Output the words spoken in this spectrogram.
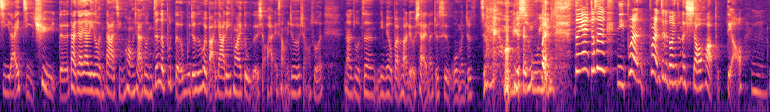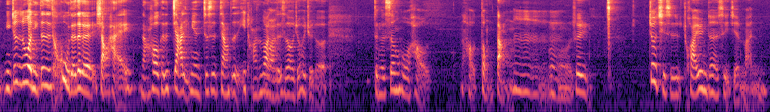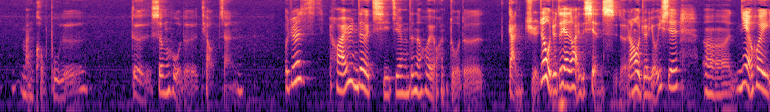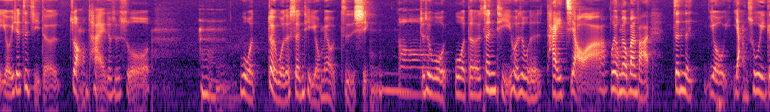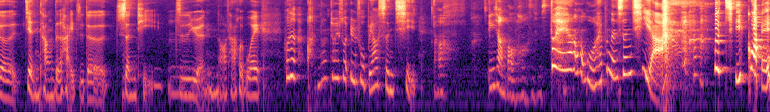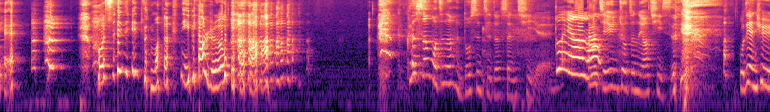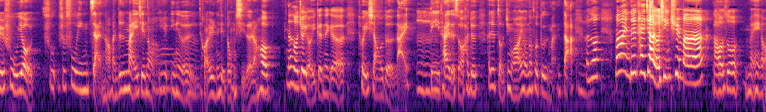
挤来挤去的，大家压力都很大的情况下，时候你真的不得不就是会把压力放在肚子的小孩上面，就会想说，那如果真的你没有办法留下来，那就是我们就就没有缘分。对，因为就是你不然不然这个东西真的消化不掉。嗯，你就是如果你真的护着这个小孩，然后可是家里面就是这样子一团乱的时候，就会觉得整个生活好好动荡。嗯嗯嗯嗯嗯，所以。就其实怀孕真的是一件蛮蛮恐怖的的生活的挑战。我觉得怀孕这个期间真的会有很多的感觉，就是我觉得这些都还是现实的。然后我觉得有一些，嗯，你也会有一些自己的状态，就是说，嗯，我。对我的身体有没有自信？哦，就是我我的身体或者是我的胎教啊，我有没有办法真的有养出一个健康的孩子的身体资源？然后他会不会或者啊？你们就会说孕妇不要生气啊，影响宝宝是不是？对呀，我还不能生气呀，奇怪耶。我生气怎么了？你不要惹我。可是生活真的很多是值得生气耶。对啊，大家捷运就真的要气死。我之前去妇幼妇是妇婴展，然后反正就是卖一些那种婴婴儿怀孕那些东西的，然后。那时候就有一个那个推销的来，第一胎的时候，他就他就走进我，因为我那时候肚子蛮大，他说：“妈妈，你对胎教有兴趣吗？”然后我说：“没有。”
